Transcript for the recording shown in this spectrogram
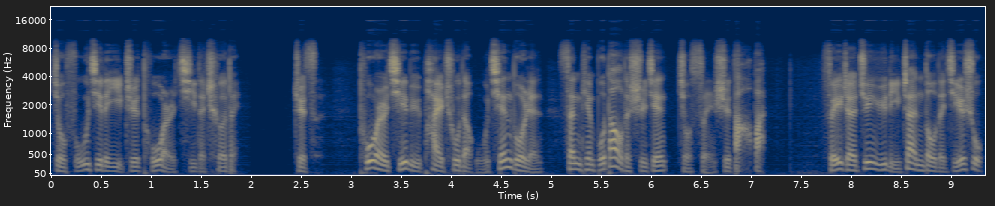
就伏击了一支土耳其的车队。至此，土耳其旅派出的五千多人，三天不到的时间就损失大半。随着军与里战斗的结束，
